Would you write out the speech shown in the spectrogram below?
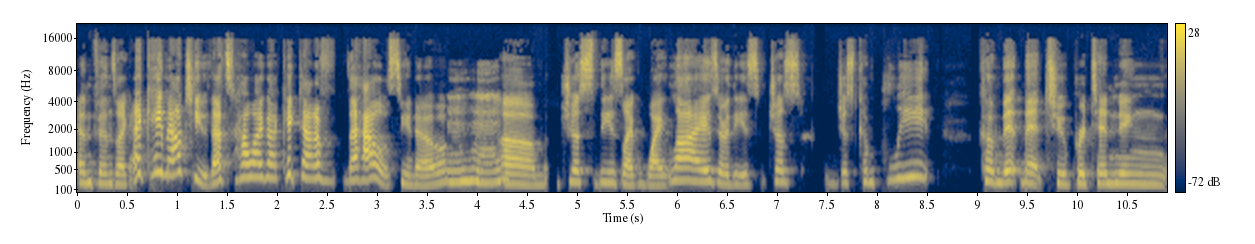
And Finn's like, I came out to you. That's how I got kicked out of the house, you know? Mm-hmm. Um, just these like white lies or these just just complete commitment to pretending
